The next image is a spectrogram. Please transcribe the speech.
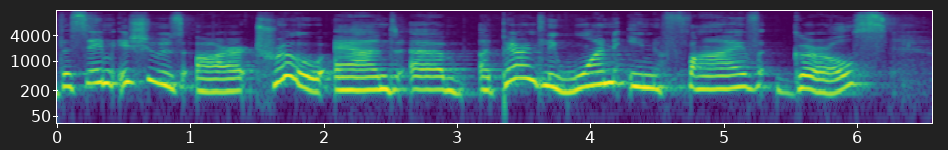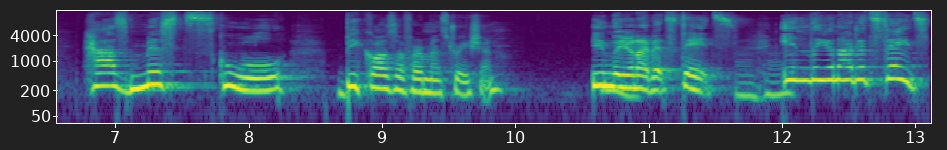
the same issues are true. And um, apparently, one in five girls has missed school because of her menstruation in the United States. Mm-hmm. In the United States.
